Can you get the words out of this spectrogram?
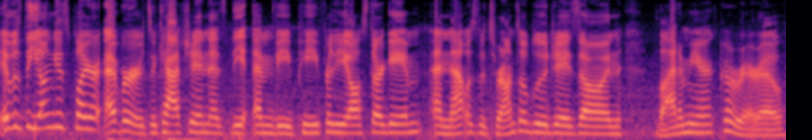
It was the youngest player ever to catch in as the MVP for the All Star game, and that was the Toronto Blue Jays own Vladimir Guerrero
